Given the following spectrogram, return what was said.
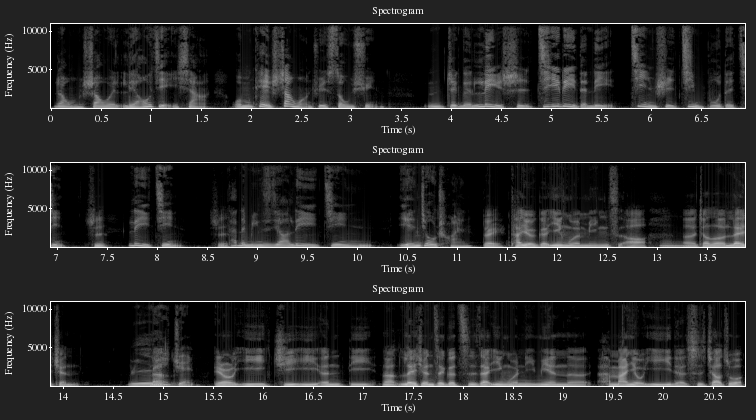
让我们稍微了解一下。我们可以上网去搜寻，嗯，这个“力”是激励的“力”，“进”是进步的“进是”，历尽是它的名字叫历尽研究船对，它有一个英文名字啊、嗯呃，叫做 Legend。（Legend）。L E G E N D，那 legend 这个字在英文里面呢，还蛮有意义的，是叫做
